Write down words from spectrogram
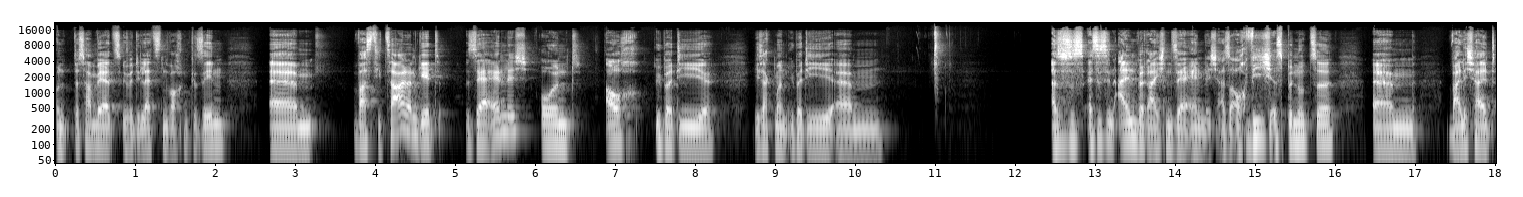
und das haben wir jetzt über die letzten Wochen gesehen, ähm, was die Zahlen angeht, sehr ähnlich und auch über die, wie sagt man, über die, ähm, also es ist, es ist in allen Bereichen sehr ähnlich. Also auch wie ich es benutze, ähm, weil ich halt,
